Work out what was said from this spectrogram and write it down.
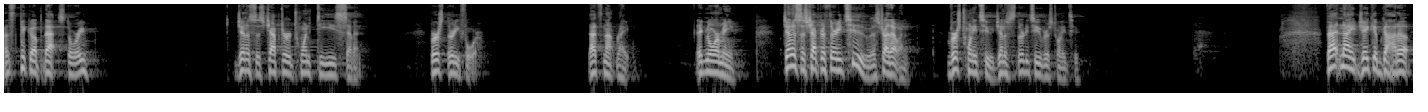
Let's pick up that story. Genesis chapter 27, verse 34. That's not right. Ignore me. Genesis chapter 32, let's try that one. Verse 22, Genesis 32, verse 22. That night, Jacob got up,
